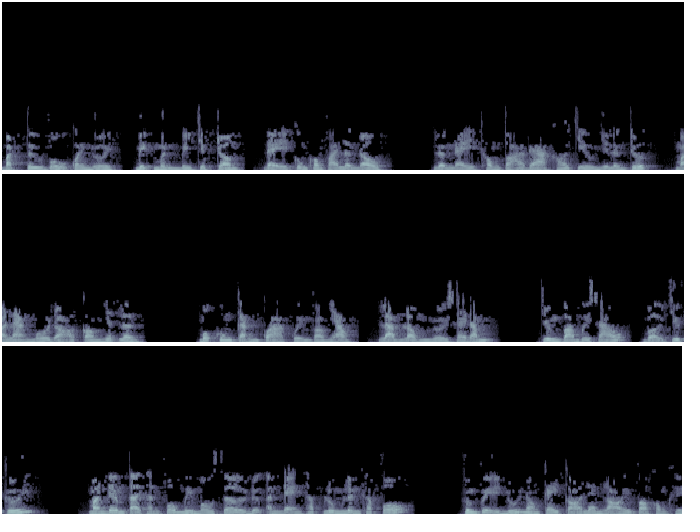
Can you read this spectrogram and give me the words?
Bạch Tư Vũ quay người, biết mình bị chụp trộm, đây cũng không phải lần đầu. Lần này không tỏa ra khó chịu như lần trước, mà làn môi đỏ còn nhếch lên. Một khung cảnh quà quyện vào nhau, làm lòng người say đắm, Chương 36, vợ chưa cưới. Màn đêm tại thành phố Mimosa được ánh đèn thắp lung linh khắp phố. Hương vị núi non cây cỏ len lỏi vào không khí,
